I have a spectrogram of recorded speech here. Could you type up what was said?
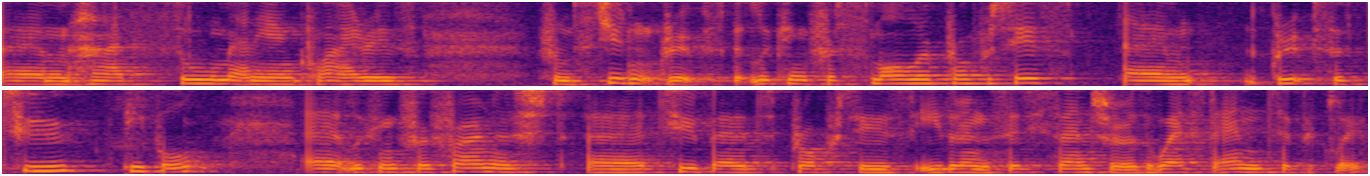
um, had so many inquiries from student groups, but looking for smaller properties, um, groups of two people. Uh, looking for furnished uh, two bed properties either in the city centre or the West End typically.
